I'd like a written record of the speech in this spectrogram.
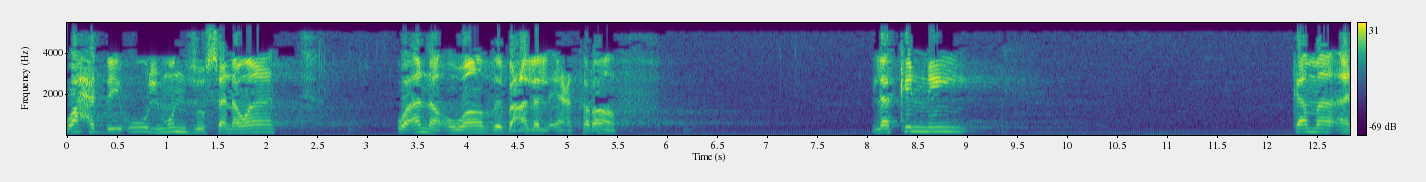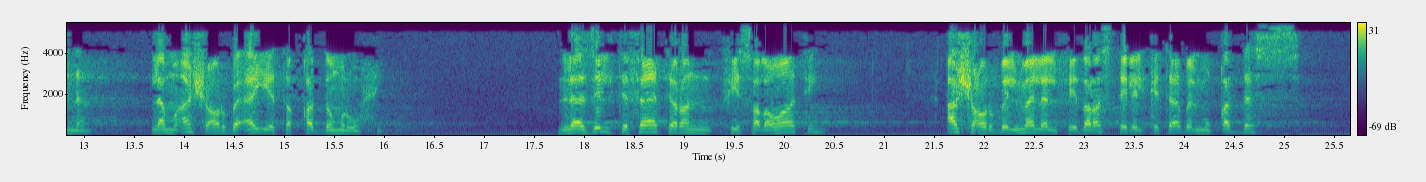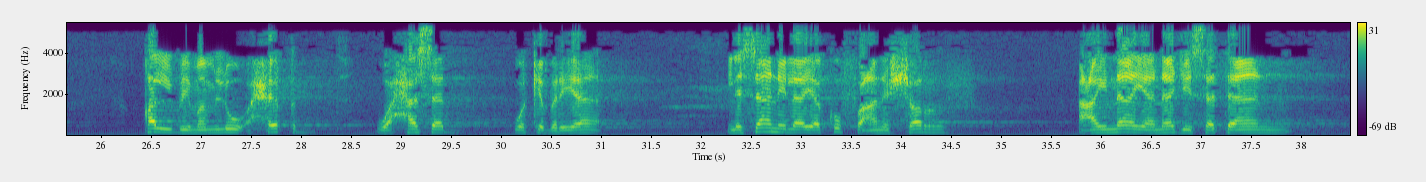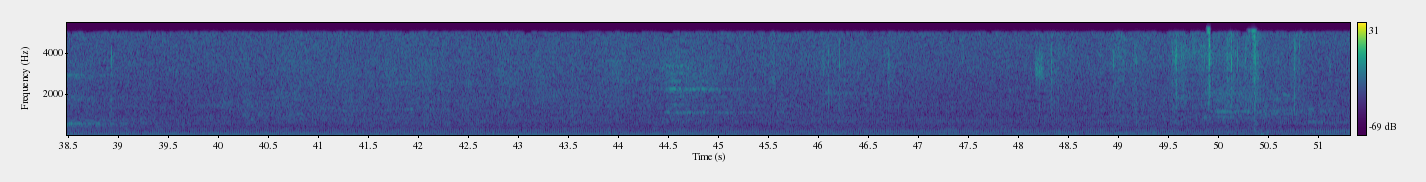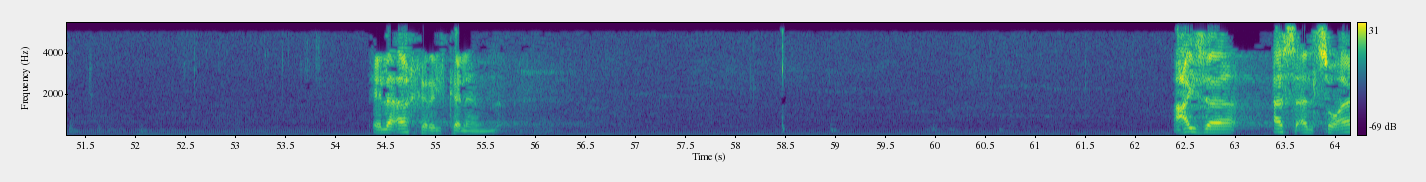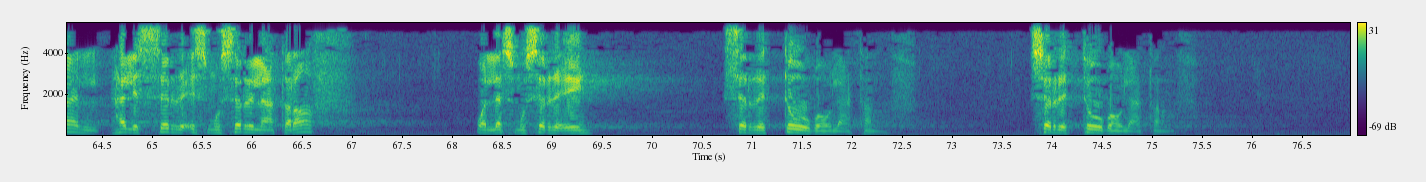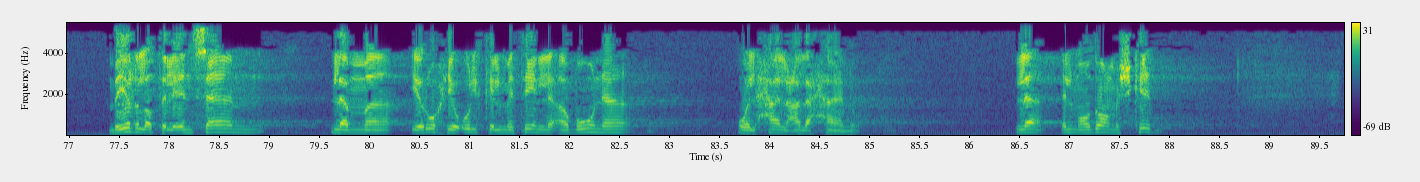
واحد بيقول منذ سنوات وأنا أواظب على الاعتراف لكني كما أنا لم أشعر بأي تقدم روحي. لا زلت فاترا في صلواتي أشعر بالملل في دراستي للكتاب المقدس قلبي مملوء حقد وحسد وكبرياء لساني لا يكف عن الشر عيناي نجستان. إلى آخر الكلام. عايز أسأل سؤال هل السر اسمه سر الاعتراف ولا اسمه سر إيه؟ سر التوبة والاعتراف. سر التوبة والاعتراف. بيغلط الإنسان لما يروح يقول كلمتين لأبونا والحال على حاله. لا الموضوع مش كده.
